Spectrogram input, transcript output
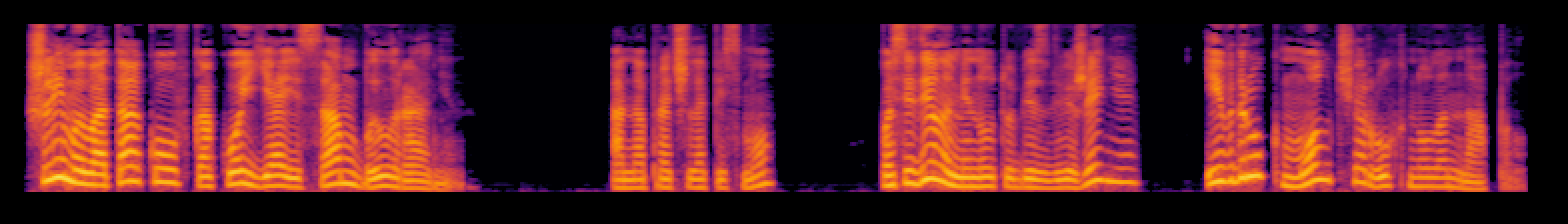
Шли мы в атаку, в какой я и сам был ранен. Она прочла письмо, посидела минуту без движения и вдруг молча рухнула на пол.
